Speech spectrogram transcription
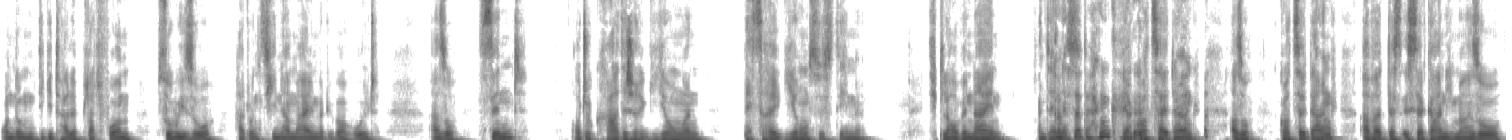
und um digitale Plattformen sowieso hat uns China meilenweit überholt. Also sind autokratische Regierungen bessere Regierungssysteme? Ich glaube nein. Denn Gott sei es, Dank. Ja, Gott sei Dank. Also Gott sei Dank, aber das ist ja gar nicht mal so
